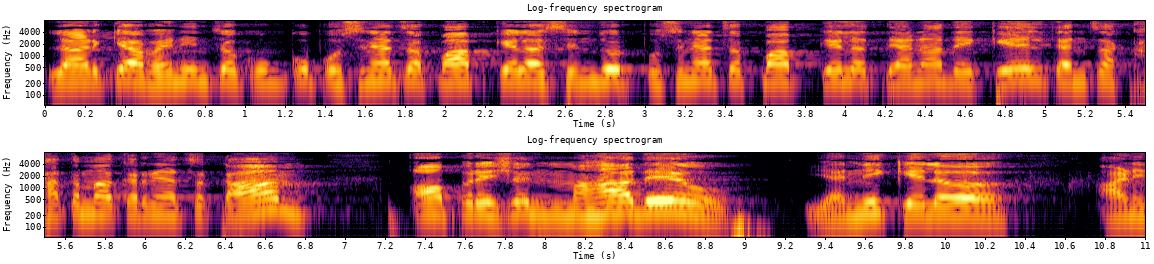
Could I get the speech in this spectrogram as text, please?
लाडक्या बहिणींचं कुंकू पुसण्याचं पाप केलं सिंदूर पुसण्याचं पाप केलं त्यांना देखील त्यांचा खात्मा करण्याचं काम ऑपरेशन महादेव यांनी केलं. आणि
